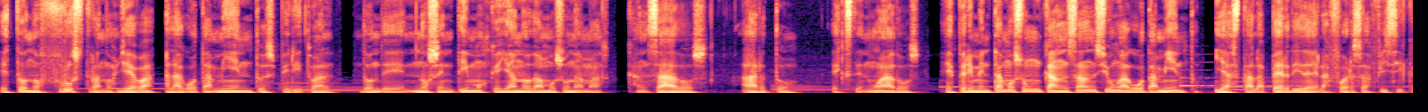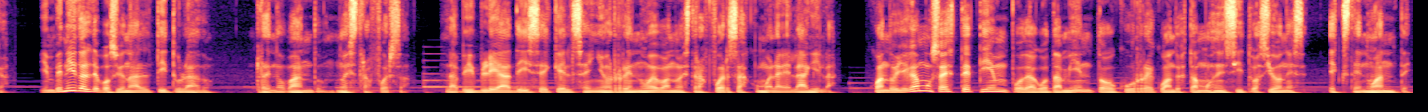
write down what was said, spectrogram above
Esto nos frustra, nos lleva al agotamiento espiritual, donde nos sentimos que ya no damos una más, cansados, hartos, extenuados, experimentamos un cansancio, un agotamiento y hasta la pérdida de la fuerza física. Bienvenido al devocional titulado Renovando nuestra fuerza. La Biblia dice que el Señor renueva nuestras fuerzas como la del águila. Cuando llegamos a este tiempo de agotamiento ocurre cuando estamos en situaciones extenuantes,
